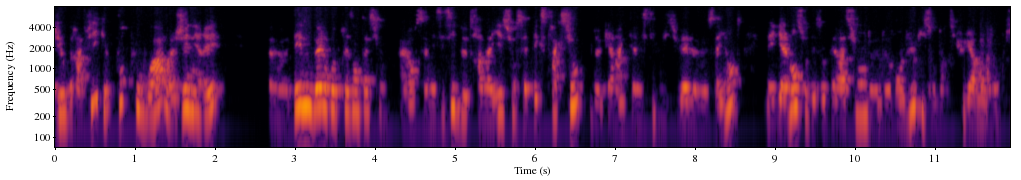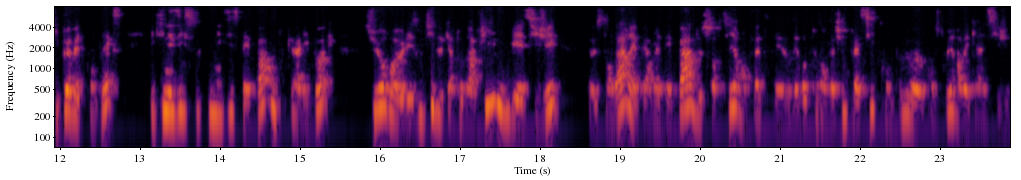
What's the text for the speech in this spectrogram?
géographiques pour pouvoir générer des nouvelles représentations. Alors ça nécessite de travailler sur cette extraction de caractéristiques visuelles saillantes, mais également sur des opérations de, rendu qui sont particulièrement, qui peuvent être complexes et qui n'existaient pas, en tout cas à l'époque, sur euh, les outils de cartographie ou les SIG euh, standards et ne permettaient pas de sortir en fait des, représentations classiques qu'on peut euh, construire avec un SIG.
